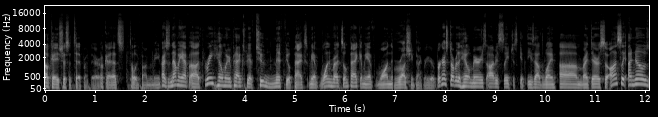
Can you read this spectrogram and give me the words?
Okay, it's just a tip right there. Okay, that's totally fine with me. All right, so now we have uh, three Hail Mary packs. We have two midfield packs. We have one red zone pack, and we have one rushing pack right here. We're going to start with the Hail Marys, obviously. Just get these out of the way um, right there. So, honestly, I know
